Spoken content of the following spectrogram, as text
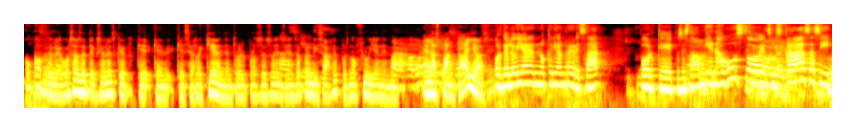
¿cómo? Desde luego esas detecciones que, que, que, se requieren dentro del proceso de enseñanza-aprendizaje, pues no fluyen en, en las pantallas. Porque luego ya no querían regresar porque pues estaban bien a gusto en sus casas y,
